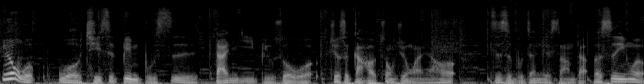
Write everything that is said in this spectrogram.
因为我我其实并不是单一，比如说我就是刚好中训完，然后姿势不正确伤到，而是因为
